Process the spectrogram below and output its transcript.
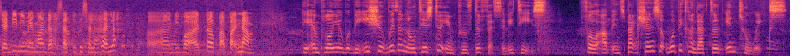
Jadi ni memang dah satu kesalahan lah uh, di bawah akta 446. The employer would be issued with a notice to improve the facilities. Follow-up inspections will be conducted in two weeks.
